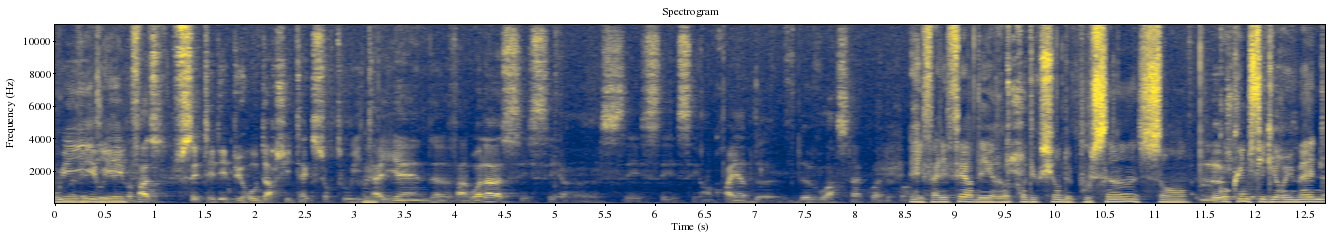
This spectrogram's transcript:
oui, dit. oui, enfin, c'était des bureaux d'architectes, surtout italiennes. Enfin voilà, c'est euh, incroyable de, de voir ça, quoi. De voir Et il fallait faire des reproductions de poussins sans qu'aucune figure humaine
